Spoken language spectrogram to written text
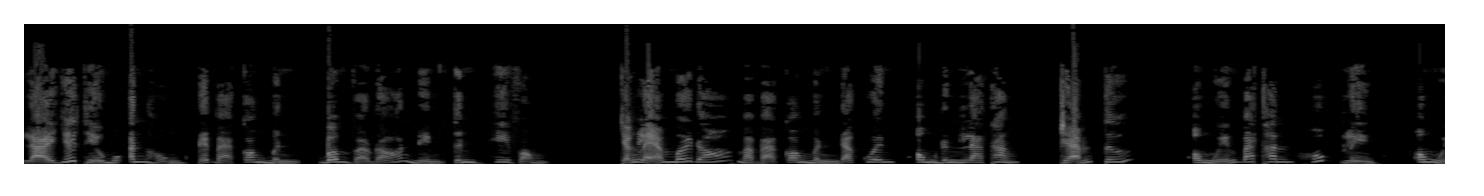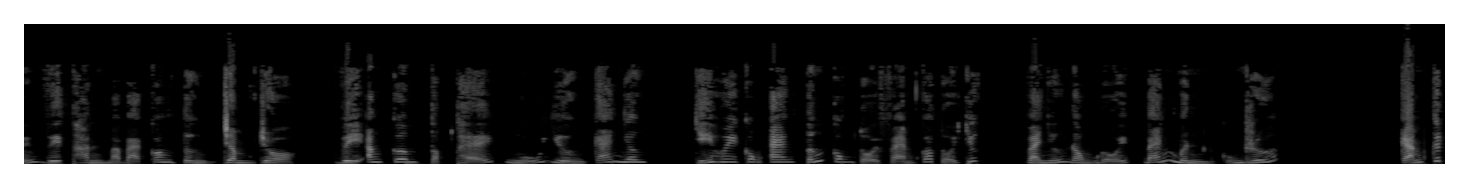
lại giới thiệu một anh hùng để bà con mình bơm vào đó niềm tin, hy vọng. Chẳng lẽ mới đó mà bà con mình đã quên ông Đinh La Thăng, trảm tướng, ông Nguyễn Bá Thanh hốt liền, ông Nguyễn Việt Thành mà bà con từng trầm trồ vì ăn cơm tập thể, ngủ giường cá nhân, chỉ huy công an tấn công tội phạm có tổ chức và những đồng đội bán mình cũng rứa. Cảm kích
